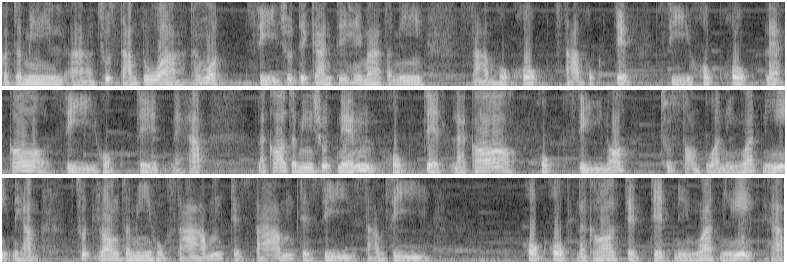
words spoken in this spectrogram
ก็จะมีอ่าชุด 3 ตัวทั้งหมด 4 ชุดด้วยกันที่ให้มาจะมี 366 367 466 และก็ 467 นะครับ แล้วก็จะมีชุดเน้น 67 แล้วก็ 64 เนาะชุด 2 ตัวในงวดนี้นะครับ ชุดรองจะมี 63 73 74 34 66 แล้วก็ 77ในงวดนี้นะครับ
